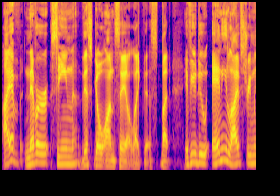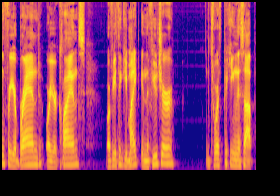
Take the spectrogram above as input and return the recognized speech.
I have never seen this go on sale like this, but if you do any live streaming for your brand or your clients, or if you think you might in the future, it's worth picking this up.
